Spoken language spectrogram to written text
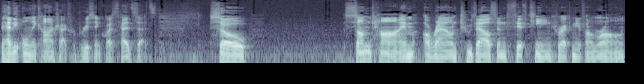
they had the only contract for producing Quest headsets. So, sometime around 2015, correct me if I'm wrong,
